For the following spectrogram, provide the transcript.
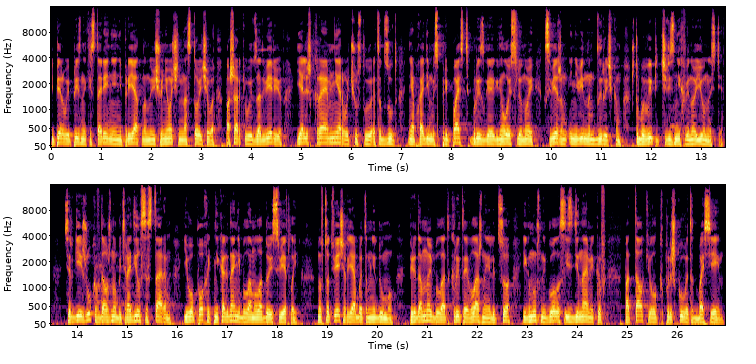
и первые признаки старения неприятно, но еще не очень настойчиво пошаркивают за дверью, я лишь краем нерва чувствую этот зуд, необходимость припасть, брызгая гнилой слюной, к свежим и невинным дырочкам, чтобы выпить через них вино юности. Сергей Жуков, должно быть, родился старым, его похоть никогда не была молодой и светлой. Но в тот вечер я об этом не думал. Передо мной было открытое влажное лицо, и гнусный голос из динамиков подталкивал к прыжку в этот бассейн.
